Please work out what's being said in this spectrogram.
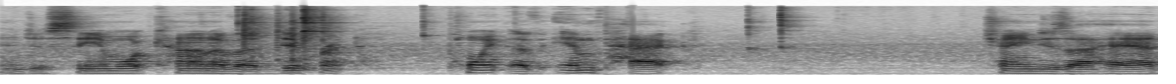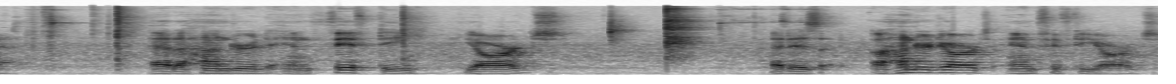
and just seeing what kind of a different point of impact changes I had at 150 yards. That is 100 yards and 50 yards.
